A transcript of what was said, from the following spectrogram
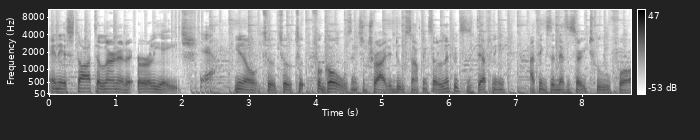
and they start to learn at an early age. Yeah. You know, to, to, to for goals and to try to do something. So the Olympics is definitely, I think, is a necessary tool for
